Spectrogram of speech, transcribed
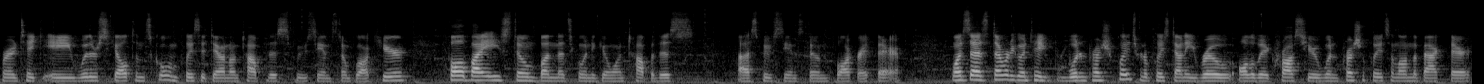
We're going to take a wither skeleton skull and place it down on top of this smooth sandstone block here, followed by a stone button that's going to go on top of this uh, smooth sandstone block right there. Once that's done, we're going to take wooden pressure plates. We're going to place down a row all the way across here, wooden pressure plates along the back there,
